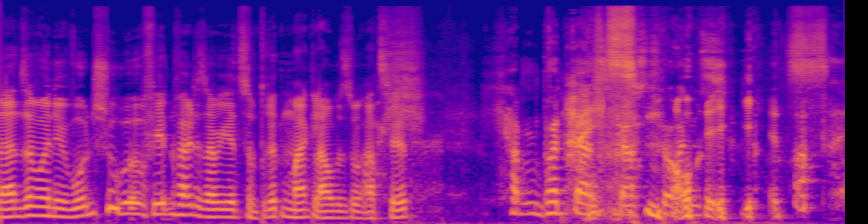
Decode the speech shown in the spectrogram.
dann sind wir in die Wohnstube auf jeden Fall. Das habe ich jetzt zum dritten Mal, glaube ich, so erzählt. Ich habe einen Podcast-Gast für uns. jetzt.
